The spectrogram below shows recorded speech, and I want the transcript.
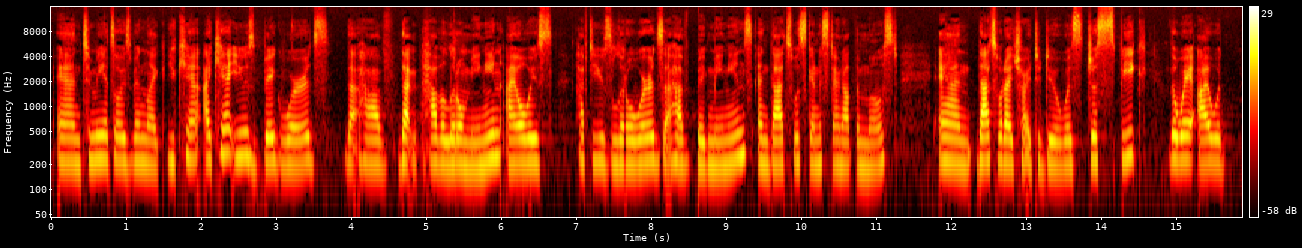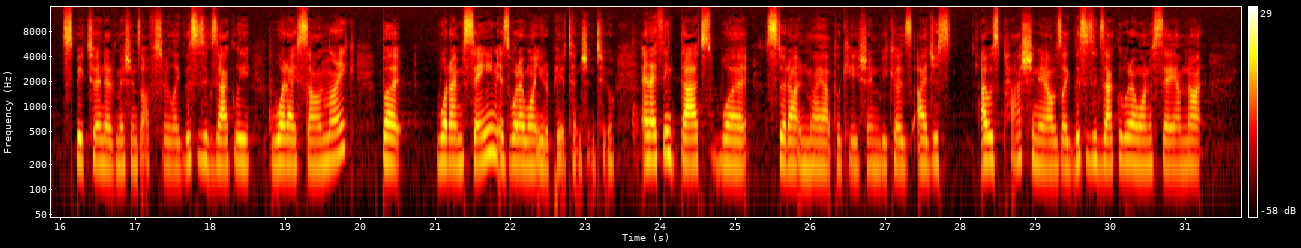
And to me it's always been like you can't I can't use big words that have that have a little meaning. I always have to use little words that have big meanings and that's what's going to stand out the most. And that's what I tried to do was just speak the way I would speak to an admissions officer like this is exactly what I sound like, but what I'm saying is what I want you to pay attention to. And I think that's what stood out in my application because I just I was passionate. I was like this is exactly what I want to say. I'm not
